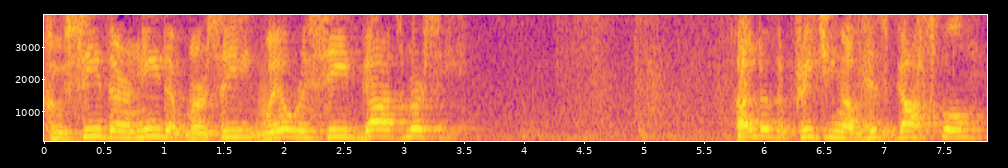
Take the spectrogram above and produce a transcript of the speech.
who see their need of mercy will receive God's mercy. Under the preaching of his gospel,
